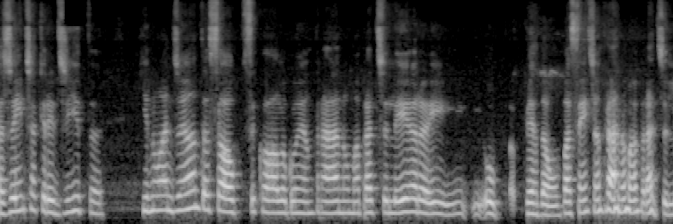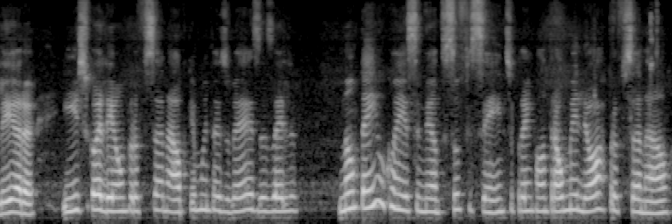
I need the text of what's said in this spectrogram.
a gente acredita que não adianta só o psicólogo entrar numa prateleira e, e o, perdão, o paciente entrar numa prateleira e escolher um profissional, porque muitas vezes ele não tem o conhecimento suficiente para encontrar o melhor profissional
